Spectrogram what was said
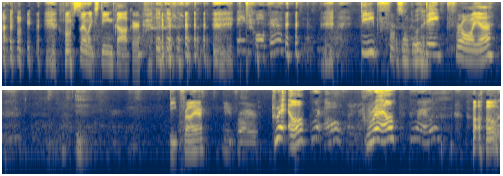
I don't even, I sound like steam cocker. Steam cocker. Deep fr- Let's not go there. deep fryer. Deep fryer. Deep fryer. Griddle. Grill. Grill. Grill. Uh oh,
